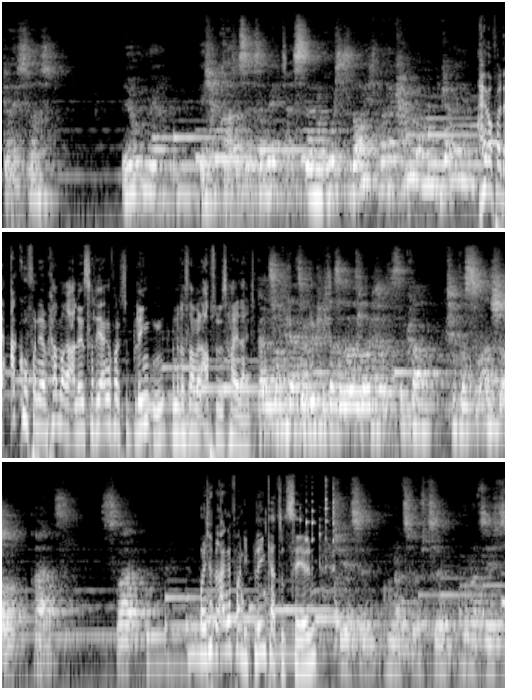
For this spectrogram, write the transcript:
da ist was. Junge, ich hab gerade das erst entdeckt. Da ist ein rotes Leuchten an der Kamera, wie geil. Einfach weil der Akku von der Kamera alles hat die angefangen zu blinken. Und das war mein absolutes Highlight. Alter, ist doch wieder so glücklich, dass er sowas leuchtet. Das ist so krank. Ich hab was zum Anschauen. Eins, zwei, Und ich habe dann angefangen, die Blinker zu zählen. 14, 115, 116,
